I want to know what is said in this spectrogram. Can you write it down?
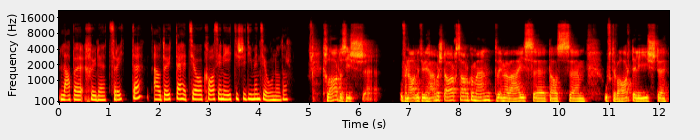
Leben können zu retten. Auch dort hat es ja quasi eine ethische Dimension, oder? Klar, das ist äh, auf eine Art natürlich auch ein starkes Argument, wenn man weiß, äh, dass ähm, auf der Warteliste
